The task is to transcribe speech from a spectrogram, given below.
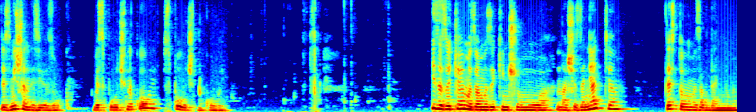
змішаний зв'язок. Безсполучниковий, сполучниковий. І зазвичай ми з вами закінчуємо наші заняття тестовими завданнями.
